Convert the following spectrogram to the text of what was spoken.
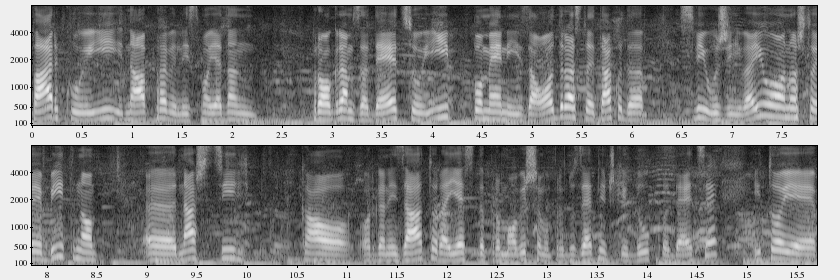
parku i napravili smo jedan program za decu i po meni i za odrasle, tako da svi uživaju. Ono što je bitno, e, naš cilj kao organizatora jeste da promovišemo preduzetnički duh kod dece i to je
